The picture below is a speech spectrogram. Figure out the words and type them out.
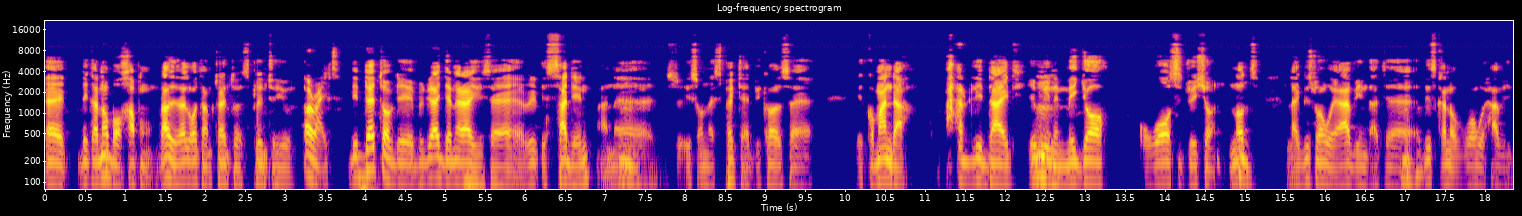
uh, they cannot but happen. That is what I'm trying to explain to you. All right. The death of the brigadier general is uh, really sudden and uh, Mm. it's, unexpected because uh, a commander hardly died, even Mm. in a major war situation, not like this one we're having. That uh, Mhm. this kind of war we're having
